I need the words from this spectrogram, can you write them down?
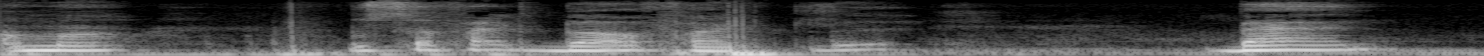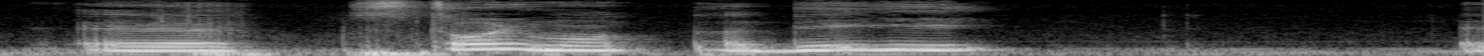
ama bu sefer daha farklı. Ben e, story modda değil e,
